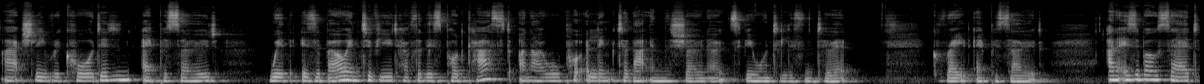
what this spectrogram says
I actually recorded an episode with Isobel, interviewed her for this podcast, and I will put a link to that in the show notes if you want to listen to it. Great episode. And Isobel said,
